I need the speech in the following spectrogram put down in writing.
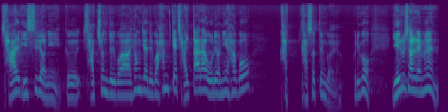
잘 있으려니 그 사촌들과 형제들과 함께 잘 따라오려니 하고 갔, 갔었던 거예요. 그리고 예루살렘은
